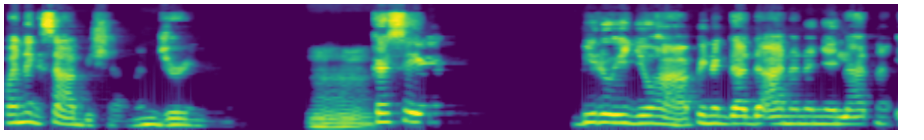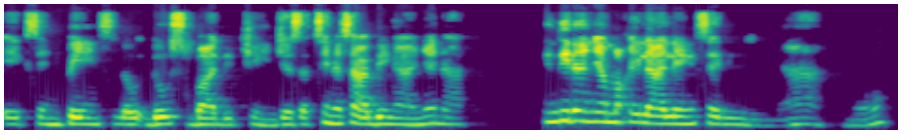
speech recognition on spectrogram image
Panagsabi siya ng journey. Mm-hmm. Kasi, biruin niyo ha, pinagdadaanan na niya lahat ng aches and pains, those body changes, at sinasabi nga niya na, hindi na niya makilala yung sarili niya, no?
